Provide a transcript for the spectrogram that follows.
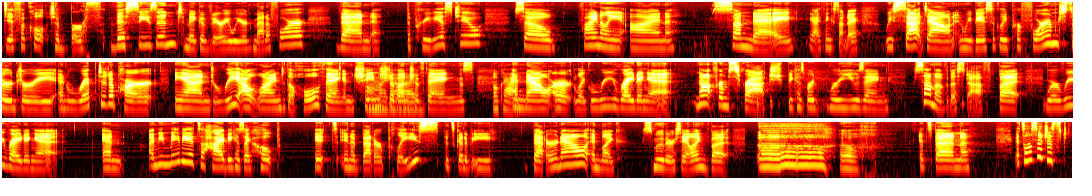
difficult to birth this season to make a very weird metaphor than the previous two. So finally on Sunday, yeah, I think Sunday, we sat down and we basically performed surgery and ripped it apart and re-outlined the whole thing and oh changed a bunch of things. Okay. and now are like rewriting it not from scratch because we're we're using some of the stuff but we're rewriting it. And i mean maybe it's a high because i hope it's in a better place. It's going to be better now and like smoother sailing but ugh, Ugh. it's been it's also just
